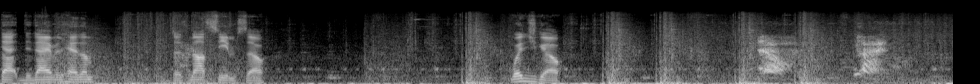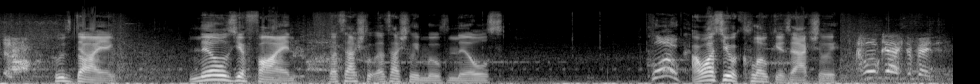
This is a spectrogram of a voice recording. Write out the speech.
That did I even hit him? Does not seem so. Where'd you go? Who's dying? Nils, you're fine. Let's actually let's actually move Nils. Cloak! I want to see what cloak is actually. Cloak activated!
